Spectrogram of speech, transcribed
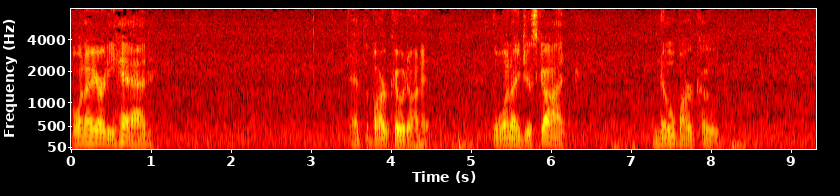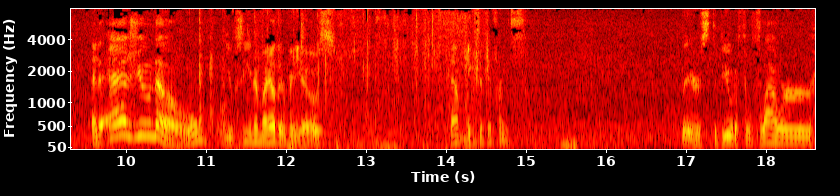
The one I already had had the barcode on it. The one I just got, no barcode. And as you know, you've seen in my other videos, that makes a difference. There's the beautiful flower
